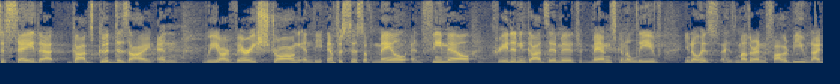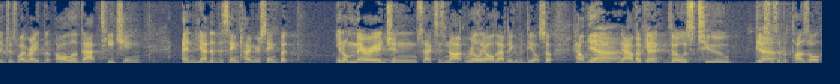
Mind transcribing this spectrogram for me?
to say that God's good design, and Mm-hmm. we are very strong in the emphasis of male and female, Mm-hmm. created in God's image. Man's going to leave, you know, his, his mother and his father, be united to his wife, right? All of that teaching. And yet at the same time, you're saying, but, you know, marriage and sex is not really all that big of a deal. So help Yeah, me navigate okay. those two pieces Yeah. of the puzzle,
